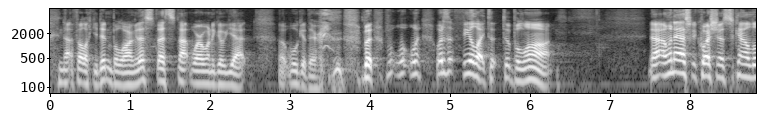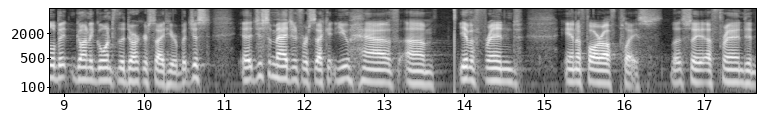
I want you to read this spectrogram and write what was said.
not felt like you didn't belong? That's, that's not where I want to go yet. Uh, we'll get there. but what, what, what, does it feel like to, to belong? Now, I'm going to ask a question that's kind of a little bit going to go into the darker side here, but just, uh, just imagine for a second you have, um, you have a friend in a far off place. Let's say a friend in,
